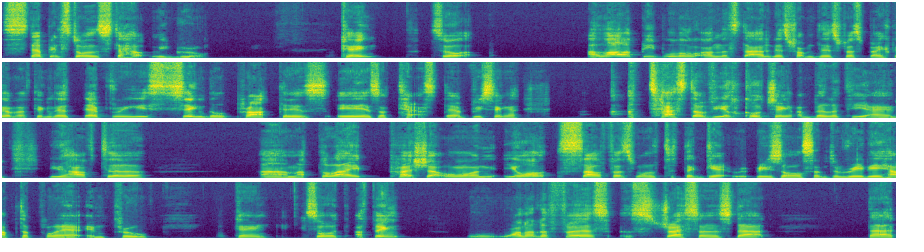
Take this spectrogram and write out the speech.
stepping stones to help me grow. Okay, so a lot of people don't understand this from this perspective. I think that every single practice is a test, every single a test of your coaching ability, and you have to um, apply pressure on yourself as well to, to get results and to really help the player improve. Okay, so I think one of the first stressors that that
